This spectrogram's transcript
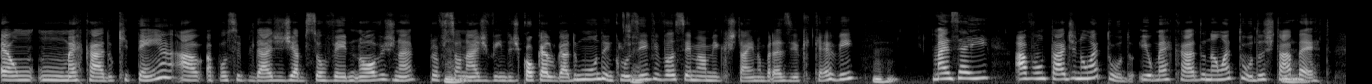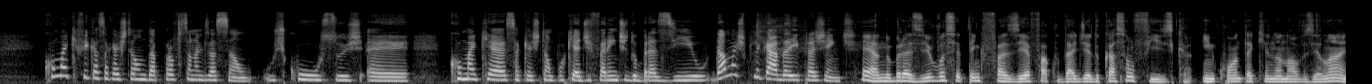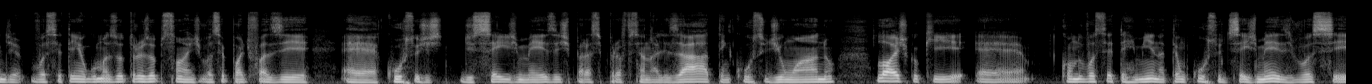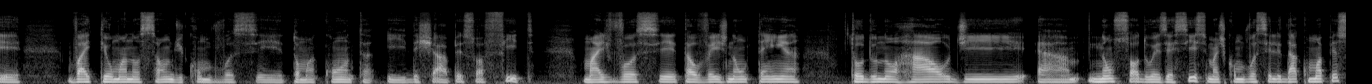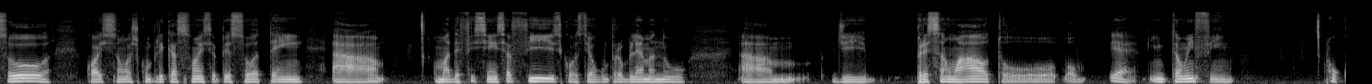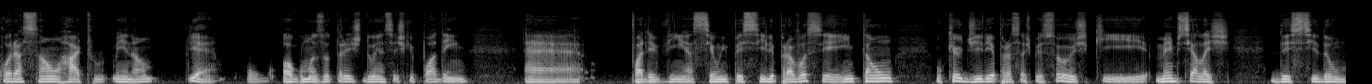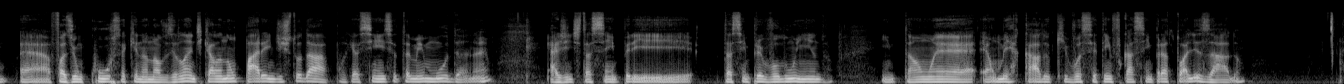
é um, um mercado que tem a, a, possibilidade de absorver novos né, profissionais uhum. vindo de qualquer lugar do mundo, inclusive Sim. você, meu amigo que está aí no Brasil, que quer vir. Uhum. Mas aí a vontade não é tudo e o mercado não é tudo, está uhum. aberto. Como é que fica essa questão da profissionalização? Os cursos, é, como é que é essa questão? Porque é diferente do Brasil. Dá uma explicada aí pra gente. É, no Brasil você tem que fazer a faculdade de educação física, enquanto aqui na Nova Zelândia você tem algumas outras opções. Você pode fazer é, cursos de, de, seis meses para se profissionalizar, tem curso de um ano. Lógico que é, quando você termina, tem um curso de seis meses, você vai ter uma noção de como você toma conta e deixar a pessoa fit, mas você talvez não tenha todo o know-how de uh, não só do exercício, mas como você lidar com uma pessoa, quais são as complicações se a pessoa tem uh, uma deficiência física ou se tem algum problema no, um, de pressão alta ou, ou yeah. então enfim o coração heart you know yeah ou algumas outras doenças que podem é, podem vir a ser um empecilho para você então o que eu diria para essas pessoas que mesmo se elas decidam é, fazer um curso aqui na Nova Zelândia que elas não parem de estudar porque a ciência também muda né a gente está sempre está sempre evoluindo então é, é um mercado que você tem que ficar sempre atualizado.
